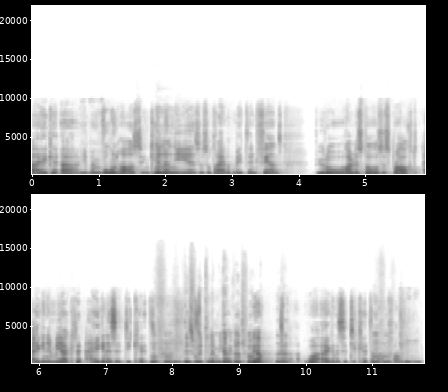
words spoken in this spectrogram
eigen, äh, habe ein Wohnhaus in Kellernähe, also so 300 Meter entfernt, Büro, alles da, was es braucht, eigene Märkte, eigenes Etikett. Mhm, das wollte ich nämlich auch gerade fragen. Ja, Ja. war ein eigenes Etikett am Anfang.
